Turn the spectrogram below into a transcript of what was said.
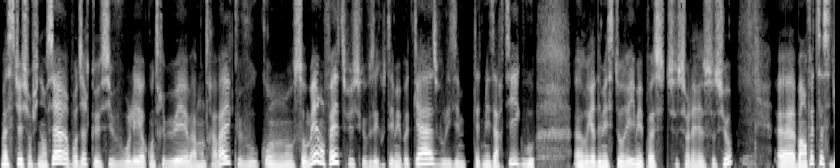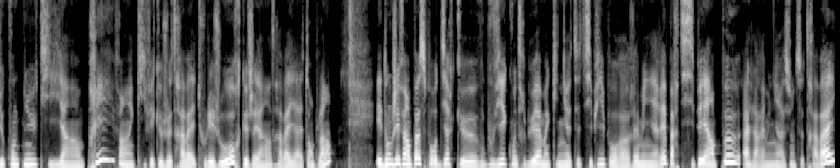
ma situation financière pour dire que si vous voulez contribuer à mon travail, que vous consommez en fait, puisque vous écoutez mes podcasts, vous lisez peut-être mes articles, vous euh, regardez mes stories, mes posts sur les réseaux sociaux. Euh, bah en fait ça c'est du contenu qui a un prix, enfin qui fait que je travaille tous les jours, que j'ai un travail à temps plein. Et donc j'ai fait un post pour dire que vous pouviez contribuer à ma cagnotte Tipeee pour euh, rémunérer, participer un peu à la rémunération de ce travail.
